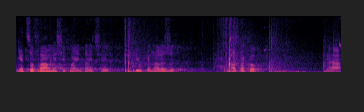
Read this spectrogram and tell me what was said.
Nie cofamy się, pamiętajcie, piłkę należy atakować. Aha.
